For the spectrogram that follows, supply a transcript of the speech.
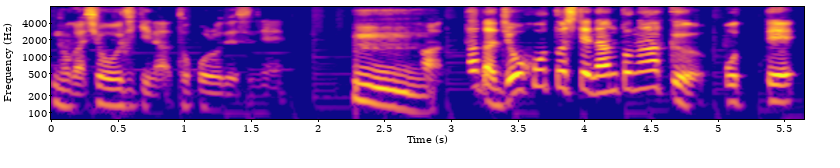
のが正直なところですね。うん。まあ、ただ情報としてなんとなく追って、あ、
